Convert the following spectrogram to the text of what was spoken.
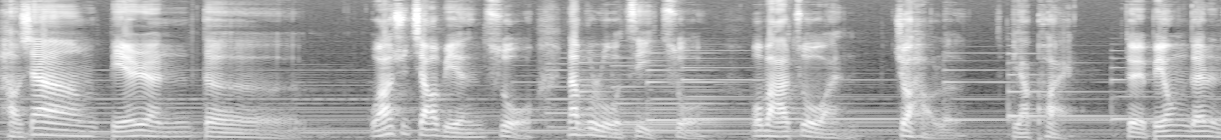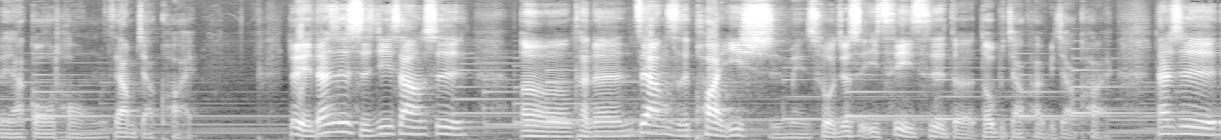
好像别人的，我要去教别人做，那不如我自己做，我把它做完就好了，比较快，对，不用跟人家沟通，这样比较快。对，但是实际上是，嗯，可能这样子快一时没错，就是一次一次的都比较快，比较快。但是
